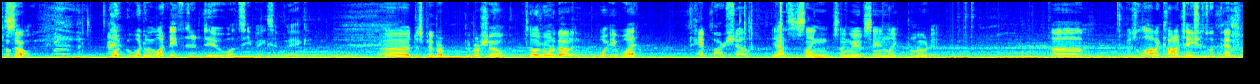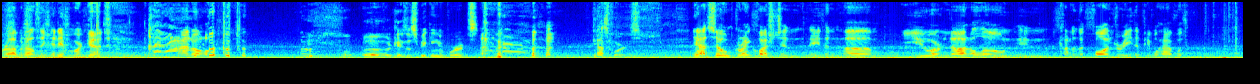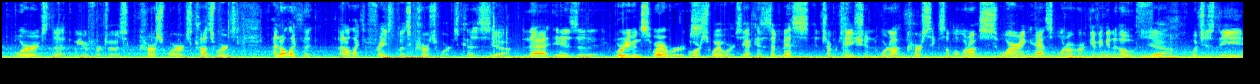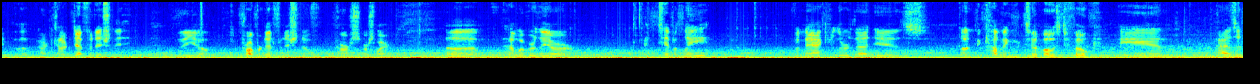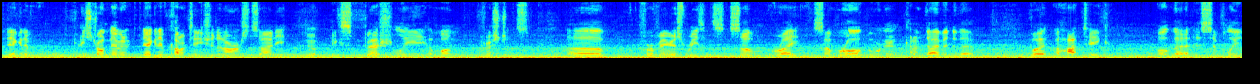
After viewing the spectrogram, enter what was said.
So, What What do we want Nathan to do once he makes it big? uh, just pimp our pimp our show. Tell everyone about it. What? What? Pimp our show? Yeah, it's a slang slang way of saying like promote it. Um, there's a lot of connotations with pimp, Rob, and I don't think any of them are good at all. Uh, okay, so speaking of words, Cuss words. Yeah. So great question, Nathan. Um, you are not alone in kind of the quandary that people have with words that we refer to as curse words, cuss words. I don't like the I don't like to phrase them as curse words because Yeah. that is a or even swear words. or swear words. Yeah, because it's a misinterpretation. We're not cursing someone. We're not swearing at someone or, or giving an oath. yeah, Which is the uh, kind of definition, the, the uh, proper definition of curse or swear. Um, however, they are typically vernacular that is unbecoming to most folk and has a negative, pretty strong ne- negative connotation in our society yep. especially among Christians, um, for various reasons. Some right, some wrong, but we're going to kind of dive into that. But a hot take on that is simply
